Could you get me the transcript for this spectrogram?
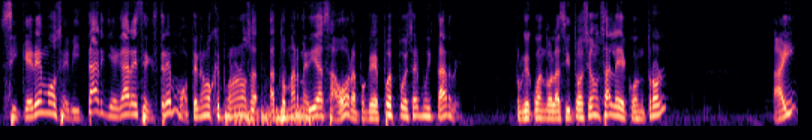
si queremos evitar llegar a ese extremo, tenemos que ponernos a, a, tomar medidas ahora, porque después puede ser muy tarde. Porque cuando la situación sale de control, ahí,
